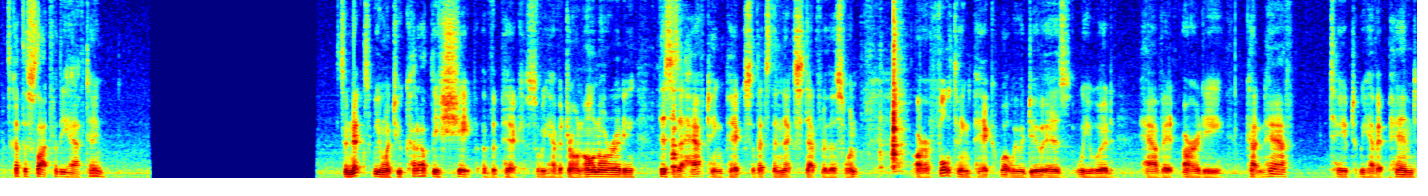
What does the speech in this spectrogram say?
let's cut the slot for the half tang. So next we want to cut out the shape of the pick. So we have it drawn on already. This is a half tang pick, so that's the next step for this one. Our full tang pick, what we would do is we would have it already cut in half, taped, we have it pinned.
